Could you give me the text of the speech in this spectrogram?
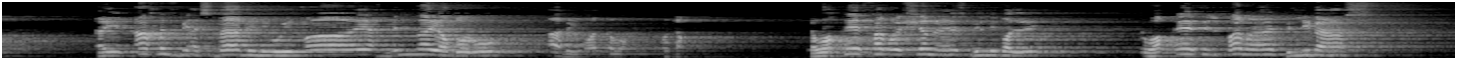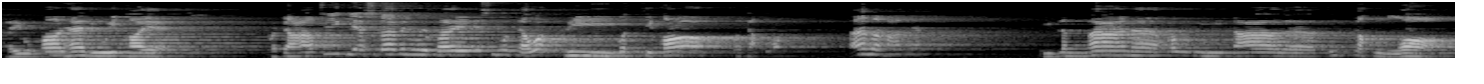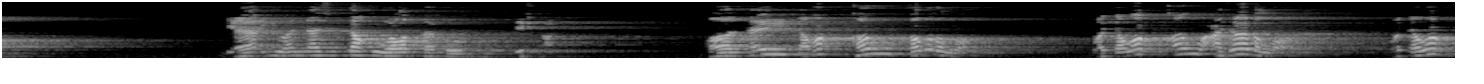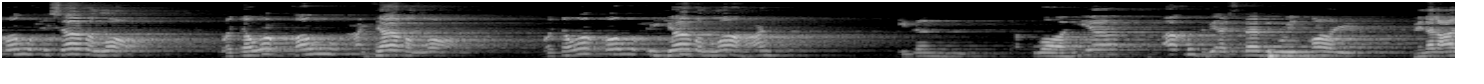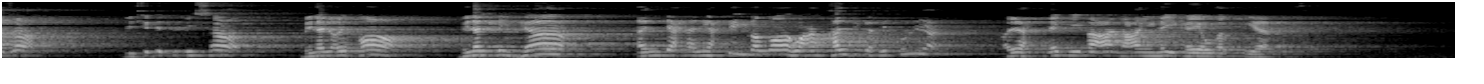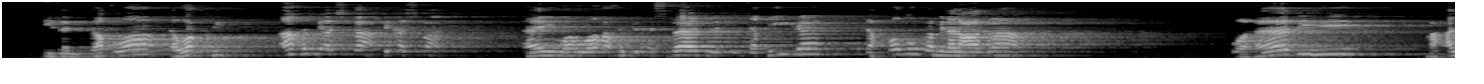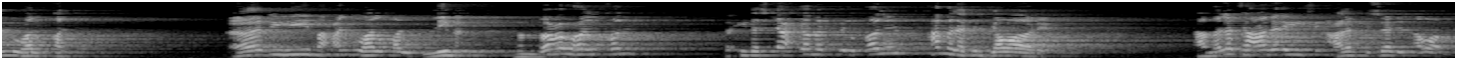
أي الأخذ بأسباب الوقاية مما يضر هذا هو التوكل توقيت حر الشمس بالمظلة توقيت البرد باللباس. فيقال هذه وقايات وتعاطيك لأسباب الوقاية اسمه توقي واتقاء وتقوى هذا معنى. إذا معنى قوله تعالى اتقوا الله. يا أيها الناس اتقوا ربكم. إيش معنى؟ قال أي توقوا غضب الله. وتوقوا عذاب الله. وتوقوا حساب الله. وتوقوا عذاب الله. وتوقوا حجاب الله عنه. إذا التقوى هي أخذ بأسباب الوقاية من العذاب من شدة الحساب من العقاب من الحجاب. أن يحتجب الله عن قلبك في الدنيا ويحتجب عن عينيك يوم القيامة. إذا التقوى توقي. أخذ بأسباب بالأسباب أي وهو أخذ بالأسباب التي تقيك تحفظك من العذاب. وهذه محلها القلب. هذه محلها القلب. لما؟ منبعها القلب. فإذا استحكمت في القلب حملت الجوارح. حملتها على أي شيء؟ على امتثال الأوامر.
